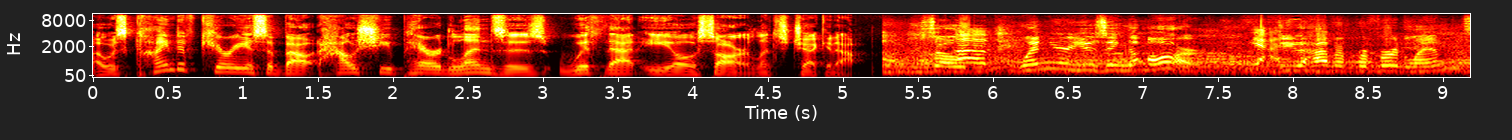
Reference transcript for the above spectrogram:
I was kind of curious about how she paired lenses with that EOS R. Let's check it out. So, um, when you're using the R, yeah. do you have a preferred lens?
